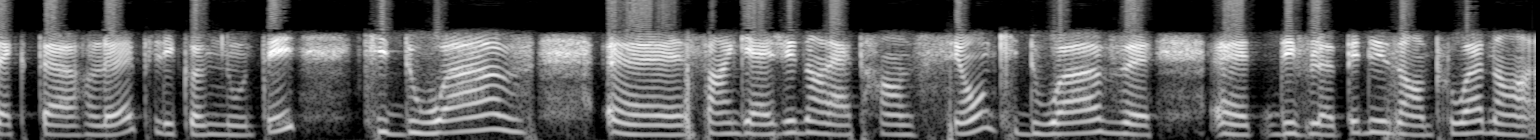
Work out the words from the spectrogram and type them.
secteur là puis les communautés qui doivent euh, s'engager dans la transition, qui doivent euh, développer des emplois dans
